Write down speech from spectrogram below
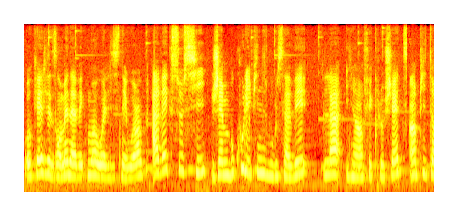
ok je les emmène avec moi à Walt Disney World. Avec ceci, j'aime beaucoup les pins vous le savez, Là, il y a un fait clochette, un Peter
